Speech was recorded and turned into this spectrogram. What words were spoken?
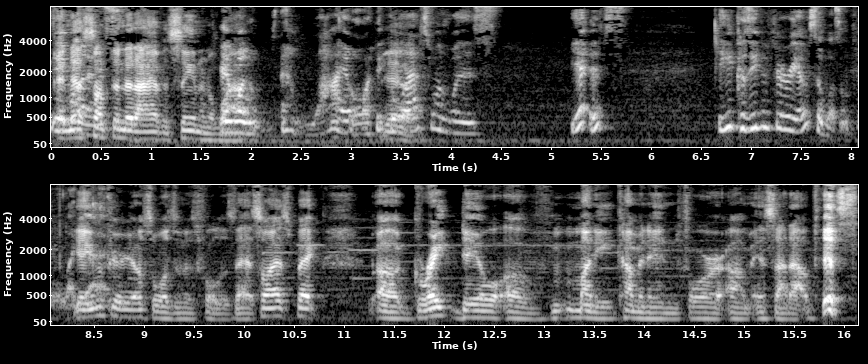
It and that's something that I haven't seen in a while. in a while, I think the last one was, yeah, it's because even Furiosa wasn't full like yeah, even that. Furiosa wasn't as full as that. So I expect a great deal of money coming in for um, Inside Out. This,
